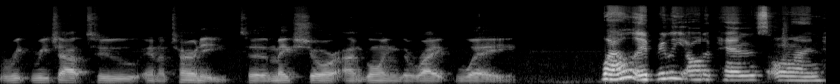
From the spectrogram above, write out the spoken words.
re- reach out to an attorney to make sure i'm going the right way well it really all depends on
